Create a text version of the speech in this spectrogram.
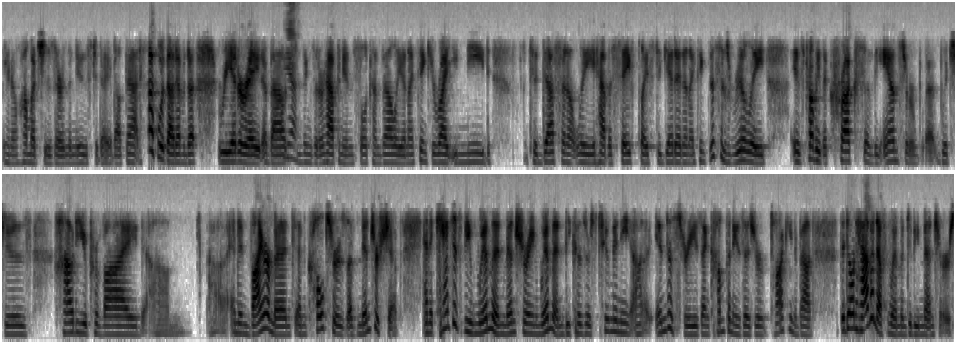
you know how much is there in the news today about that? without having to reiterate about yeah. things that are happening in Silicon Valley. And I think you're right. You need to definitely have a safe place to get it. And I think this is really is probably the crux of the answer, which is how do you provide um, uh, an environment and cultures of mentorship. And it can't just be women mentoring women because there's too many uh, industries and companies, as you're talking about, that don't have enough women to be mentors.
